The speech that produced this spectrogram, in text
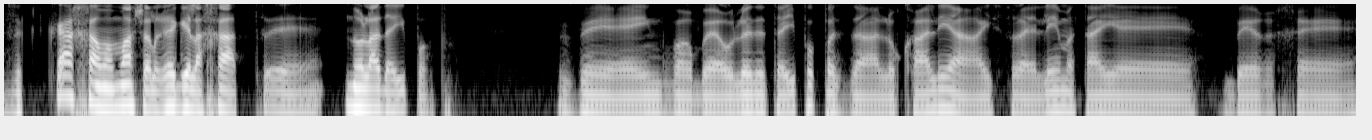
וככה ממש על רגל אחת אה, נולד ההיפ-הופ. ואם כבר בהולדת ההיפ-הופ, אז הלוקאלי, הישראלי, מתי אה, בערך... אה...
